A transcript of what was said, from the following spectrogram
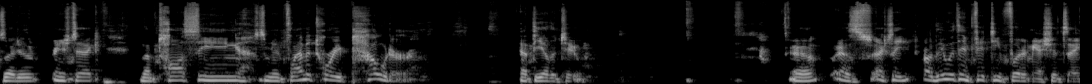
So I do range attack, and I'm tossing some inflammatory powder at the other two. Uh, as actually, are they within 15 foot of me? I should say.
